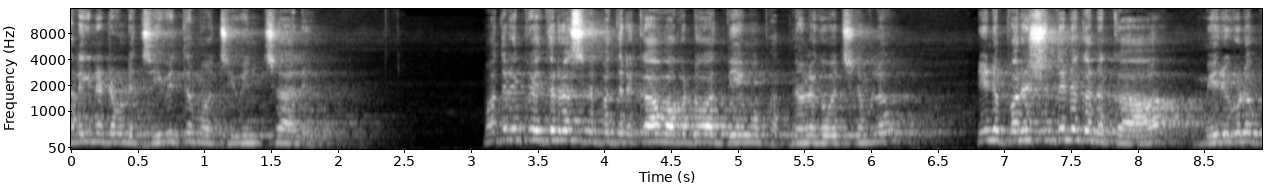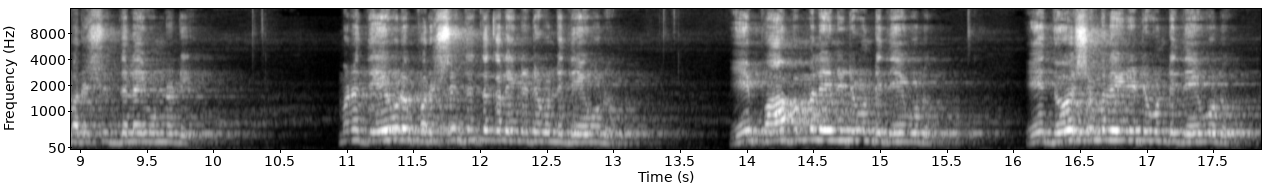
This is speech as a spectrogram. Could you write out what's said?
కలిగినటువంటి జీవితము జీవించాలి. మొదటి పేదరాసిన పత్రిక ఒకటో అధ్యాయము పద్నాలుగో వచనంలో నేను పరిశుద్ధిని కనుక మీరు కూడా పరిశుద్ధులై ఉండడి. మన దేవుడు పరిశుద్ధత కలిగినటువంటి దేవుడు. ఏ పాపము లేనటువంటి దేవుడు. ఏ దోషము లేనటువంటి దేవుడు.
